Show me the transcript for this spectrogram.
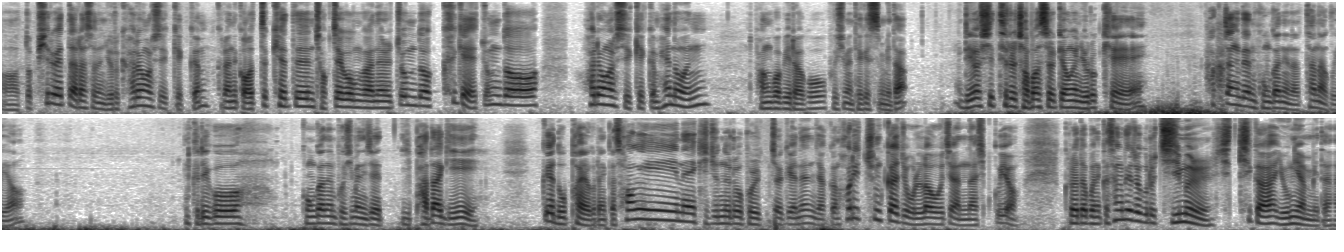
어, 또 필요에 따라서는 이렇게 활용할 수 있게끔 그러니까 어떻게든 적재 공간을 좀 더 크게 좀 더 활용할 수 있게끔 해 놓은 방법이라고 보시면 되겠습니다. 리어 시트를 접었을 경우는 이렇게 확장된 공간이 나타나고요. 그리고 공간을 보시면 이제 이 바닥이 꽤 높아요. 그러니까 성인의 기준으로 볼 적에는 약간 허리춤까지 올라오지 않나 싶고요. 그러다 보니까 상대적으로 짐을 싣기가 용이합니다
